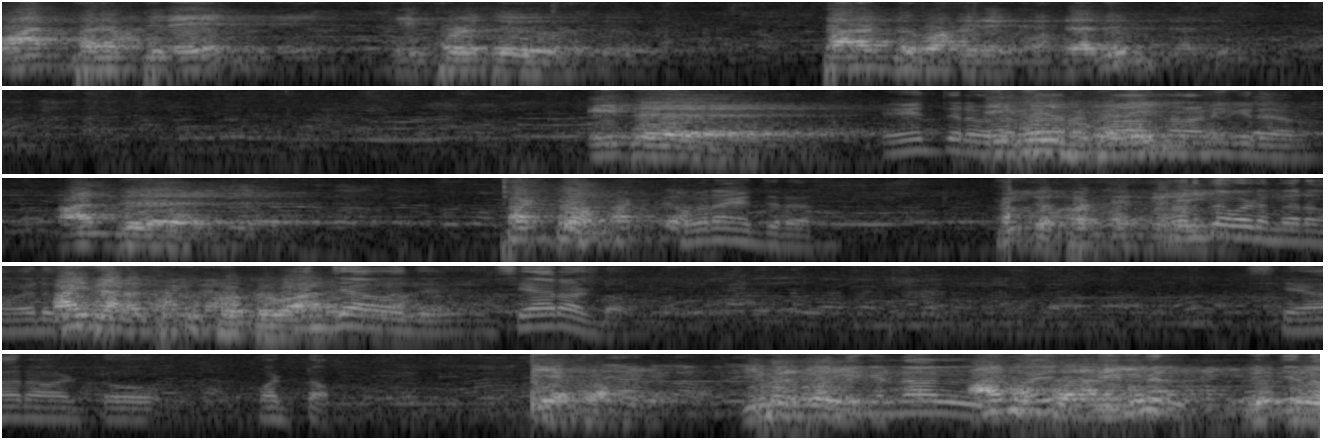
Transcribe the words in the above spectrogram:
வான்பரப்பிலே இப்பொழுது பறந்து கொண்டிருக்கின்றது. இந்த அந்த பட்டம் அஞ்சாவது ஷேர் ஆட்டோ பட்டம். இவர்கள் பார்த்தீங்கன்னா அனுசரணையில் people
